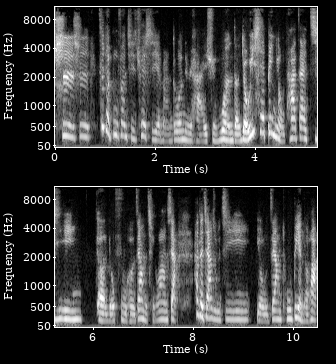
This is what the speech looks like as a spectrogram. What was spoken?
是是，这个部分其实确实也蛮多女孩询问的。有一些病友他在基因呃有符合这样的情况下，他的家族基因有这样突变的话，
